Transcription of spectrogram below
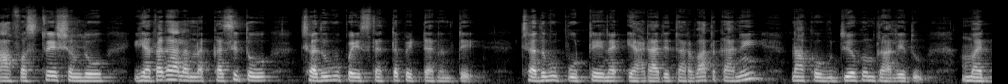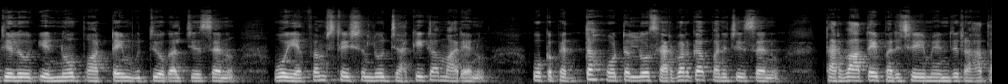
ఆ ఫస్ట్రేషన్లో ఎదగాలన్న కసితో చదువుపై శ్రద్ధ పెట్టానంతే. చదువు పూర్తయిన ఏడాది తర్వాత కానీ నాకు ఉద్యోగం రాలేదు. మధ్యలో ఎన్నో పార్ట్ టైం ఉద్యోగాలు చేశాను. ఓ ఎఫ్ఎం స్టేషన్లో జాకీగా మారాను. ఒక పెద్ద హోటల్లో సర్వర్గా పనిచేశాను. తర్వాతే పరిచయమైంది రాధ.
